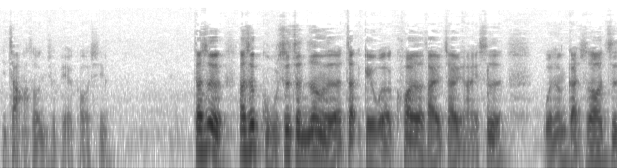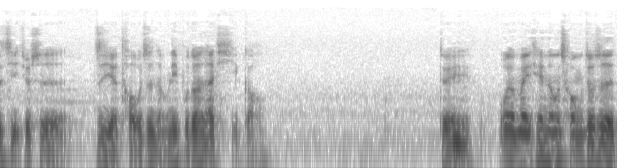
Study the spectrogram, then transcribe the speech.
你涨的时候你就别高兴。但是但是股市真正的在给我的快乐在于在于哪里？是我能感受到自己就是自己的投资能力不断的在提高。对、我每天能从就是，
